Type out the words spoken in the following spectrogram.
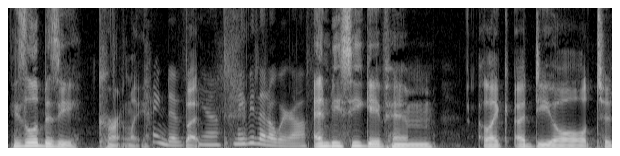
He's a little busy currently, Hmm. Kind of. but yeah. Maybe that'll wear off. NBC gave him like a deal to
